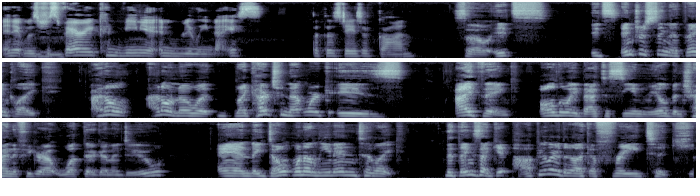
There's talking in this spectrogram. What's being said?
and it was just very convenient and really nice. But those days are gone. So it's it's interesting to think like I don't I don't know what like Cartoon Network is I think all the way back to CN Real been trying to figure out what they're gonna do and they don't want to lean into like the things that get popular they're like afraid to keep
